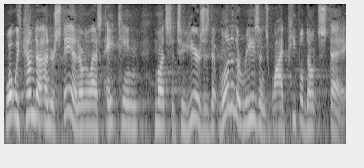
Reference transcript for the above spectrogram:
what we've come to understand over the last 18 months to two years is that one of the reasons why people don't stay,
